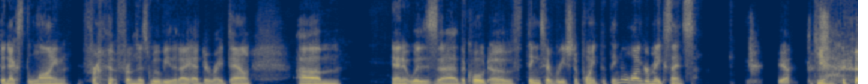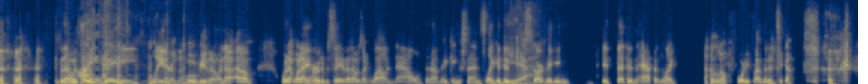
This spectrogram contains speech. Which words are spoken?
the next line from from this movie that I had to write down. Um, and it was uh, the quote of things have reached a point that they no longer make sense. Yeah. Yeah but that was that was I- way later in the movie though, and I, um, when I, when I heard him say that, I was like, wow, now they're not making sense. Like it didn't Yeah. start making it. That didn't happen like I don't know, forty five minutes ago.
